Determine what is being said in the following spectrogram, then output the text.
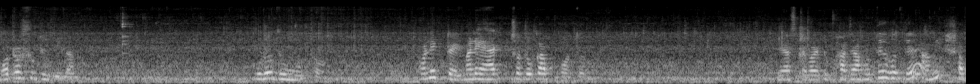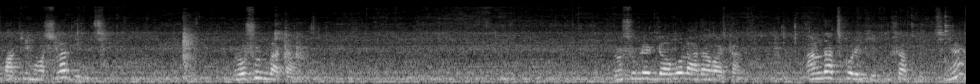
মটরশুঁটি দিলাম। পুরো দু মুঠো। অনেকটাই মানে এক ছোটো কাপ মতো। পেঁয়াজটা আবার একটু ভাজা হতে হতে আমি সব বাকি মশলা দিচ্ছি। রসুন বাটা। রসুনের ডবল আদা বাটা। আন্দাজ করে কিন্তু সব দিচ্ছি হ্যাঁ?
